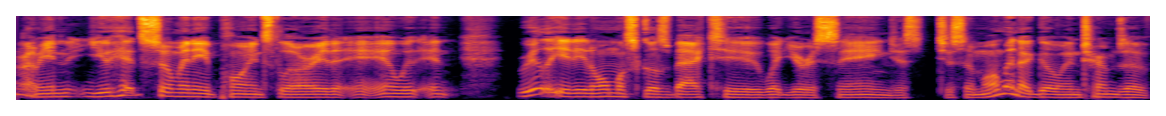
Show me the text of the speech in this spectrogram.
I mean, you hit so many points, Lori. That it, it, really it, it almost goes back to what you were saying just just a moment ago in terms of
